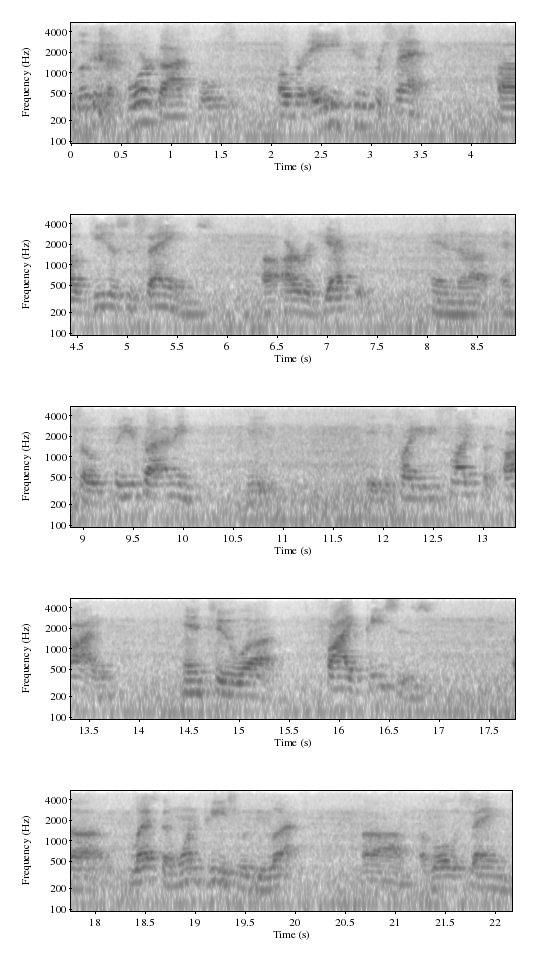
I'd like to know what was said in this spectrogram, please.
look at the four Gospels, over 82% of Jesus' sayings uh, are rejected, and uh, and so so you've got. I mean, it, it's like if you slice the pie into uh, five pieces, uh, less than one piece would be left um, of all the sayings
